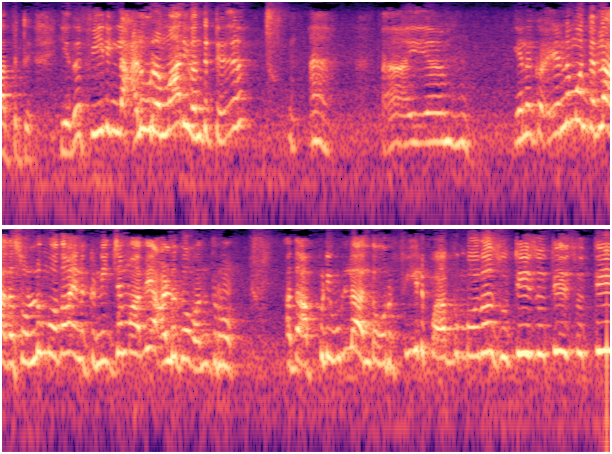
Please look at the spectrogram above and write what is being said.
பார்த்துட்டு. ஏதோ ஃபீலிங்கில் அழுகுற மாதிரி வந்துட்டு எனக்கு என்னமோ தெரியல அதை சொல்லும் போதுதான் எனக்கு நிஜமாவே அழுக வந்துடும் அது அப்படி உள்ள அந்த ஒரு ஃபீல் பார்க்கும்போதும் சுத்தி சுத்தி சுத்தி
